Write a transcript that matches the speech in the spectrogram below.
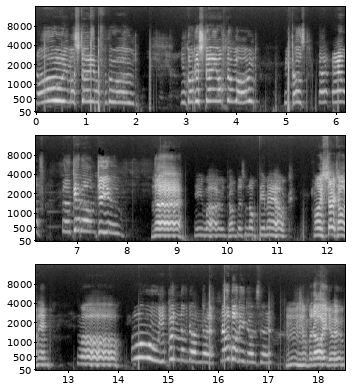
No, you must stay off the road. You've got to stay off the road because that elf will get on to you. Nah, he won't. I've just knocked him out. I sat on him. Whoa. You couldn't have done that. Nobody does that. Mm, but I do.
